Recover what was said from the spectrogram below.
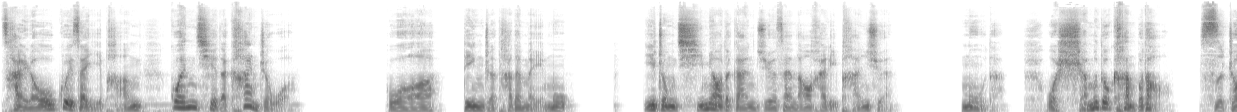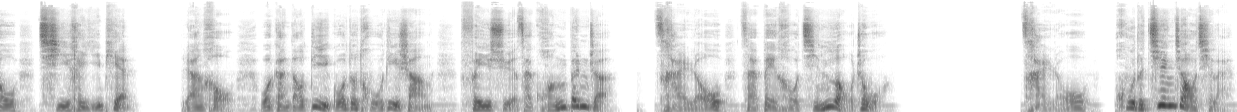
彩柔跪在一旁，关切地看着我。我盯着她的美目，一种奇妙的感觉在脑海里盘旋。蓦地，我什么都看不到，四周漆黑一片。然后我感到帝国的土地上飞雪在狂奔着，彩柔在背后紧搂着我。彩柔忽地尖叫起来，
